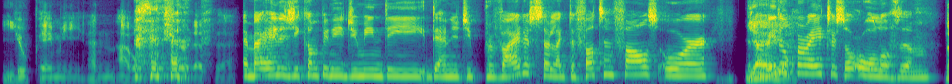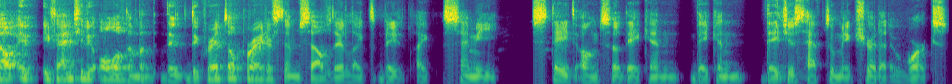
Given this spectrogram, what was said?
you pay me, and I will make sure that. Uh, And by energy company, do you mean the, the energy providers? So like the Vattenfalls or the Yeah, grid yeah, operators or all of them? No, eventually all of them, but the, the grid operators themselves, they're like they like semi state owned, so they can they can they just have to make sure that it works.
